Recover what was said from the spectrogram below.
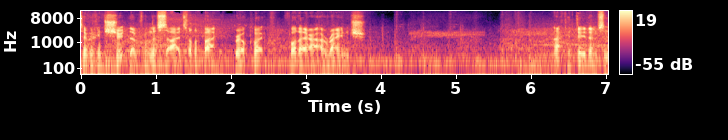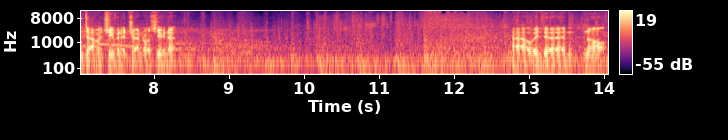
See if we can shoot them from the sides or the back real quick before they're out of range. That could do them some damage, even a general's unit. Uh, How are we doing? Not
